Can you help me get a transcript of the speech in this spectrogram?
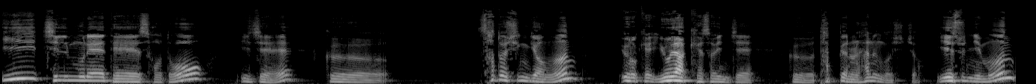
이 질문에 대해서도 이제 그 사도신경은 이렇게 요약해서 이제 그 답변을 하는 것이죠. 예수님은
